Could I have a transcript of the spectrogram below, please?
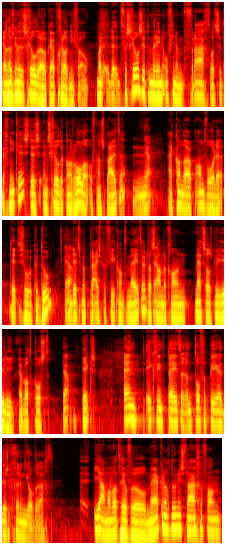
Ja, maar dat is met een schilder ook hè, op groot niveau. Maar de- de- het verschil zit er maar in of je hem vraagt wat zijn techniek is. Dus een schilder kan rollen of kan spuiten. Ja, Hij kan daarop antwoorden, dit is hoe ik het doe. Ja. En dit is mijn prijs per vierkante meter. Dat is Ja. namelijk gewoon net zoals bij jullie. Hè, wat kost ja. X? En ik vind Peter een toffe peer, dus ik gun hem die opdracht. Ja, maar wat heel veel merken nog doen is vragen van...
